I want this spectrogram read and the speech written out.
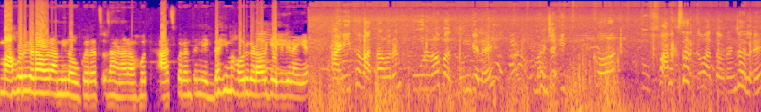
माहूरगडावर आम्ही लवकरच जाणार आहोत. आजपर्यंत मी एकदाही माहूरगडावर गेलेली नाहीये. आणि इथं वातावरण पूर्ण बदलून गेलंय. म्हणजे इतकं तुफानासारखं वातावरण झालंय.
